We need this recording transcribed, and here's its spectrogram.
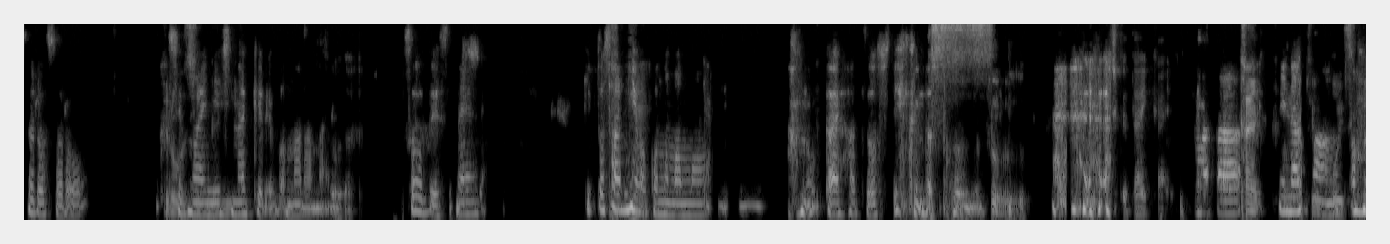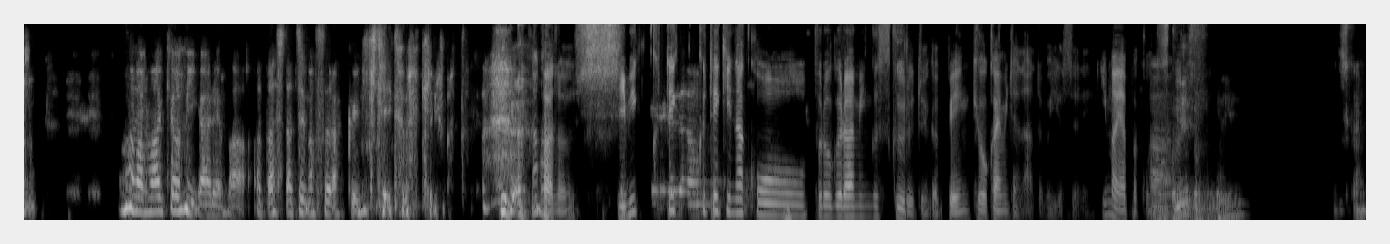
そろそろ、しまいにしなければならない。そうですね。きっと3人はこのまま、あの、開発をしていくんだと思うので。そう。大会。また、皆さん、このまま興味があれば、私たちの Slack に来ていただければと。なんかあの、シビックテック的な、こう、プログラミングスクールというか、勉強会みたいなのでもいいですよね。今やっぱこのスクール、確かに。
